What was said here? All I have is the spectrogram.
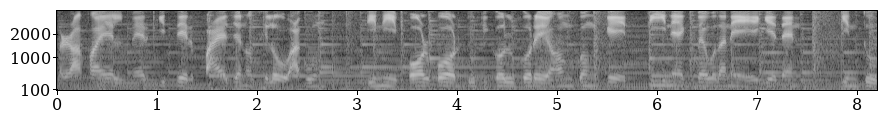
রাফায়েল মেরকিসের পায়ে যেন ছিল আগুন। তিনি পরপর দুটি গোল করে হংকংকে তিন এক ব্যবধানে এগিয়ে দেন। কিন্তু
